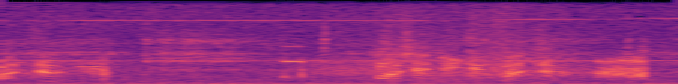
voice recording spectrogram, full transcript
船只，发现敌军船只。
